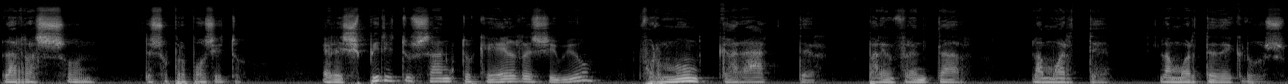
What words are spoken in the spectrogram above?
la razón de su propósito. El Espíritu Santo que Él recibió formó un carácter para enfrentar la muerte la muerte de cruz.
